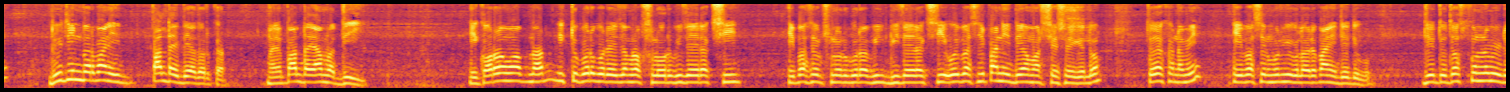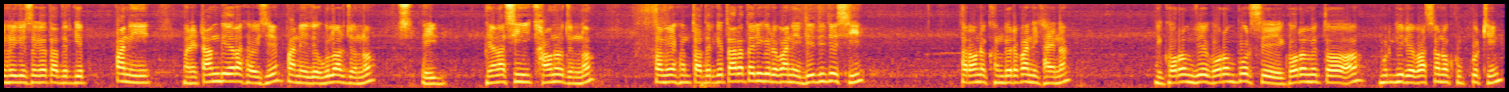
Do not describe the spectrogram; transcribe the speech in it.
দুই তিনবার পানি পাল্টাই দেওয়া দরকার। মানে পাল্টাই আমরা দিই। এই গরম আপনার একটু পরে পরে যে আমরা ফ্লোর ভিজাই রাখছি, এই পাশের ফ্লোরগুলো ভিজাই রাখছি, ওই পাশে পানি দিয়ে আমার শেষ হয়ে গেল। তো এখন আমি এই পাশের মুরগিগুলোরে পানি দিয়ে দেবো। যেহেতু দশ পনেরো মিনিট হয়ে গেছে তাদেরকে পানি মানে টান দিয়ে রাখা হয়েছে পানি গুলার জন্য, এই জেনাসি খাওয়ানোর জন্য। আমি এখন তাদেরকে তাড়াতাড়ি করে পানি দিয়ে দিতেছি। তারা অনেকক্ষণ ধরে পানি খায় না। এই গরম যে গরম পড়ছে গরমে তো মুরগিরে বাঁচানো খুব কঠিন।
